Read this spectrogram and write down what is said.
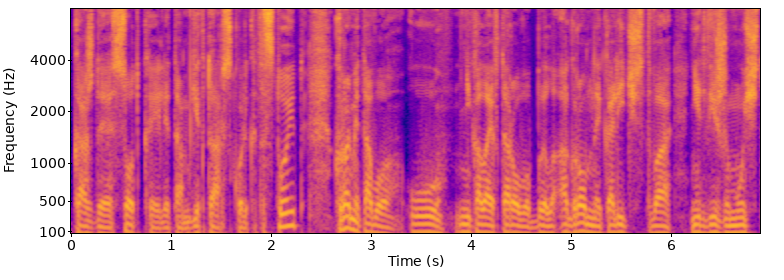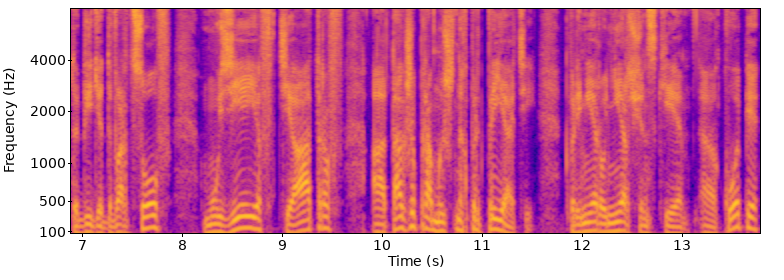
каждая сотка или там гектар сколько-то стоит. Кроме того, у Николая II было огромное количество недвижимого имущества в виде дворцов, музеев, театров, а также промышленных предприятий. К примеру, Нерчинские э, копи,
